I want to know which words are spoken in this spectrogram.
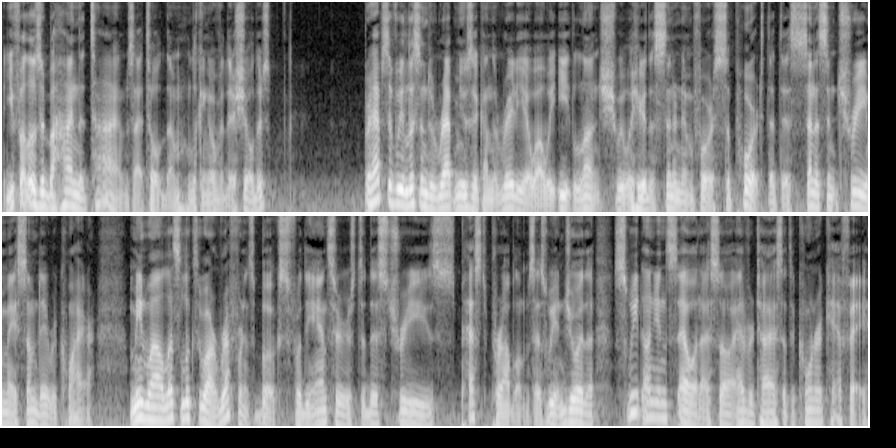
You fellows are behind the times, I told them, looking over their shoulders. Perhaps if we listen to rap music on the radio while we eat lunch, we will hear the synonym for support that this senescent tree may someday require. Meanwhile, let's look through our reference books for the answers to this tree's pest problems as we enjoy the sweet onion salad I saw advertised at the corner cafe.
